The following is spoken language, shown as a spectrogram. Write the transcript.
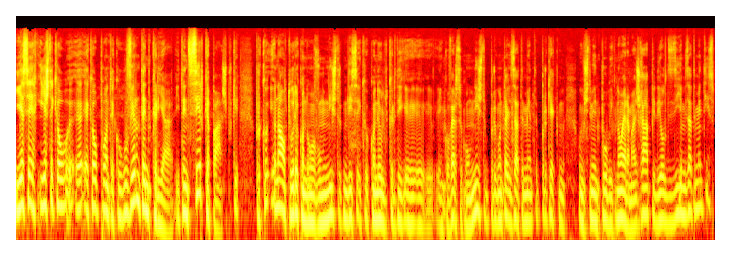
E esse é, este é que é, o, é, é que é o ponto, é que o governo tem de criar e tem de ser capaz, porque, porque eu na altura, quando houve um ministro que me disse, que quando eu lhe critiquei, eh, eh, em conversa com o ministro, perguntei-lhe exatamente porque é que o investimento público não era mais rápido e ele dizia-me exatamente isso,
